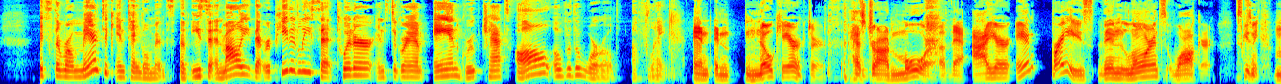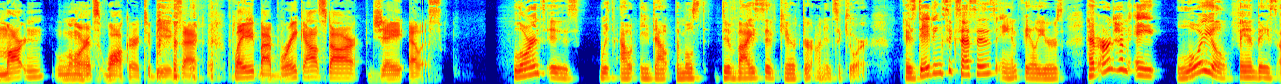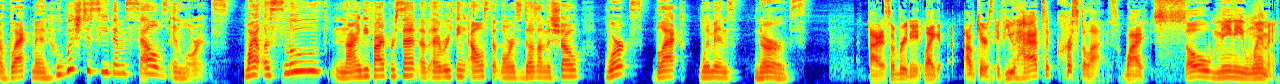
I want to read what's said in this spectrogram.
it's the romantic entanglements of Issa and Molly that repeatedly set Twitter, Instagram, and group chats all over the world aflame. And and no character has drawn more of that ire and praise than Lawrence Walker. Excuse me, Martin Lawrence Walker to be exact, played by breakout star Jay Ellis. Lawrence is, without a doubt, the most divisive character on Insecure. His dating successes and failures have earned him a loyal fan base of black men who wish to see themselves in Lawrence. While a smooth 95% of everything else that Lawrence does on the show works black women's nerves. All right, so Brittany, like, I'm curious if you had to crystallize why so many women,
